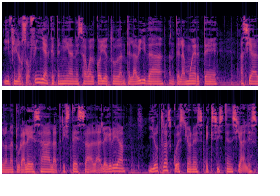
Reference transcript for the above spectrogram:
y filosofía que tenía Nezahualcóyotl ante la vida, ante la muerte, hacia la naturaleza, la tristeza, la alegría y otras cuestiones existenciales.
